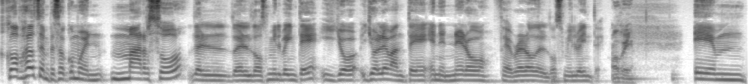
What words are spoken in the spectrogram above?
Clubhouse empezó como en marzo del, del 2020 y yo, yo levanté en enero, febrero del 2020. Ok. Em,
